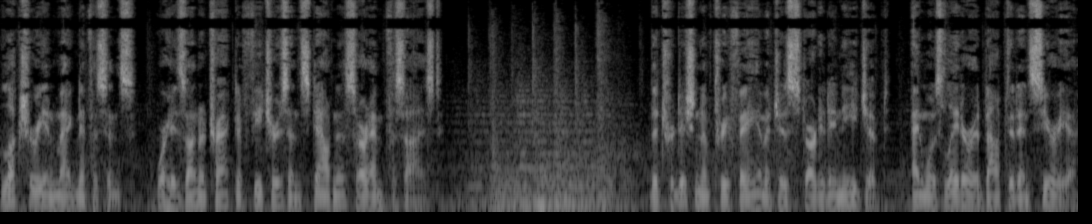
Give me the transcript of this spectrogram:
luxury and magnificence, where his unattractive features and stoutness are emphasized. The tradition of Tryphé images started in Egypt, and was later adopted in Syria,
